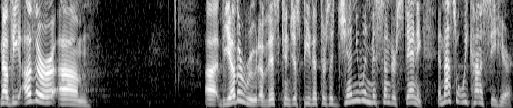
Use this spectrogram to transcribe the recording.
Now, the other. Um, uh, the other root of this can just be that there's a genuine misunderstanding. And that's what we kind of see here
